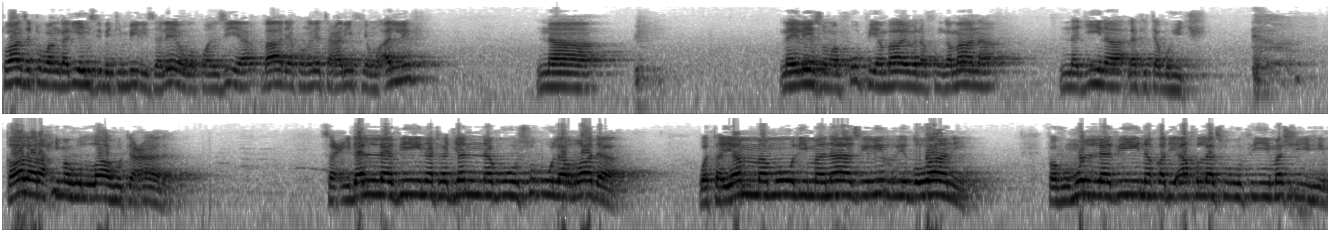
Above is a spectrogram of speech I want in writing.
tuanze tu kuangalia hizi beti mbili za leo kwa kuanzia baada ya kuangalia taarifu ya muallif na maelezo mafupi ambayo yanafungamana na jina la kitabu hichi قال رحمه الله تعالى سعد الذين تجنبوا سبل الردى وتيمموا لمنازل الرضوان فهم الذين قد أ في مشيهم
